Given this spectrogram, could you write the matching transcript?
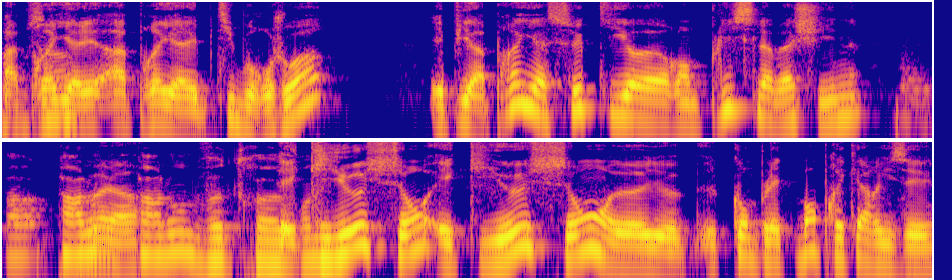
après, il y a, après il y a les petits bourgeois, et puis après, il y a ceux qui euh, remplissent la machine. parlons, parlons, de votre. Et qui eux sont, et qui, eux, sont euh, complètement précarisés.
